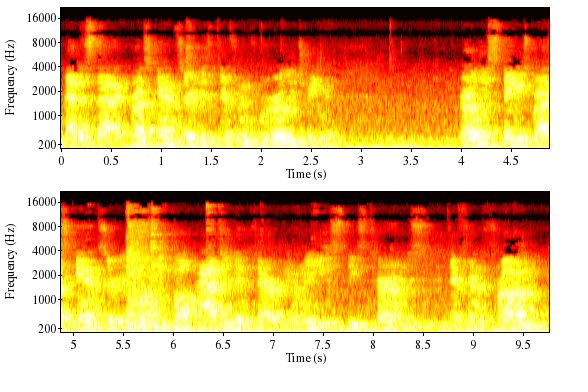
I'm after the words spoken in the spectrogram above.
metastatic breast cancer is different from early treatment. Early stage breast cancer is what we call adjuvant therapy. I'm going to use these terms different from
